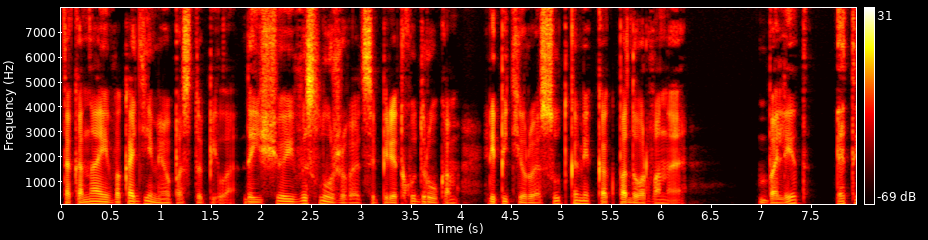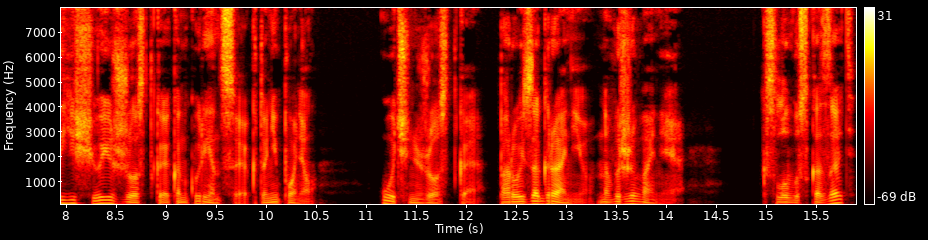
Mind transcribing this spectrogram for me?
так она и в академию поступила, да еще и выслуживается перед худруком, репетируя сутками, как подорванная. Балет — это еще и жесткая конкуренция, кто не понял. Очень жесткая, порой за гранью, на выживание. К слову сказать,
